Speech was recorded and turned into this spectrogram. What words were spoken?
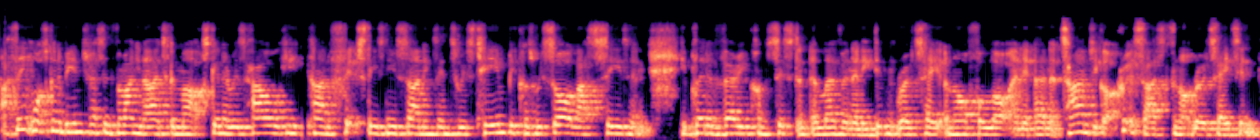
I think what's going to be interesting for Man United and Marc Skinner is how he kind of fits these new signings into his team because we saw last season he played a very consistent 11 and he didn't rotate an awful lot. And, and at times he got criticised for not rotating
